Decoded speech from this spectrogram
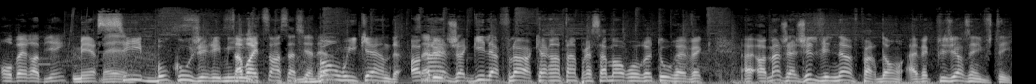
On verra bien. Merci beaucoup, Jérémy. Ça va être sensationnel. Bon week-end. Hommage à Guy Lafleur, 40 ans après sa mort au retour avec... Euh, hommage à Gilles Villeneuve, pardon, avec plusieurs invités.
